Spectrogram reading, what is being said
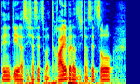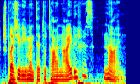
Findet ihr, dass ich das jetzt übertreibe, dass ich das jetzt so spreche wie jemand, der total neidisch ist? Nein.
